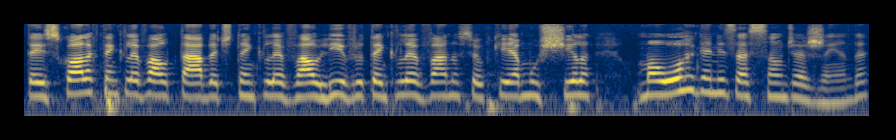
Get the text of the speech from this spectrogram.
Tem escola que tem que levar o tablet, tem que levar o livro, tem que levar não sei o que, a mochila, uma organização de agenda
